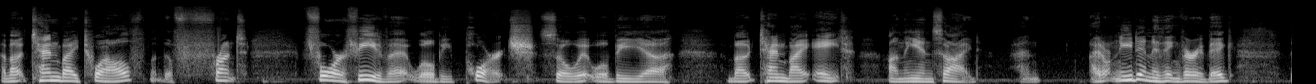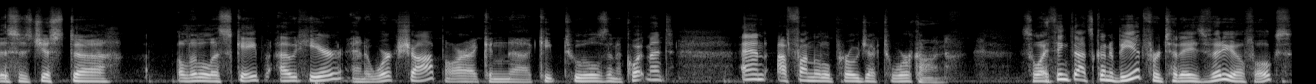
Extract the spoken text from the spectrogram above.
about 10 by 12, but the front four feet of it will be porch. So it will be uh, about 10 by 8 on the inside. And I don't need anything very big. This is just uh, a little escape out here and a workshop where I can uh, keep tools and equipment and a fun little project to work on. So I think that's going to be it for today's video, folks.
